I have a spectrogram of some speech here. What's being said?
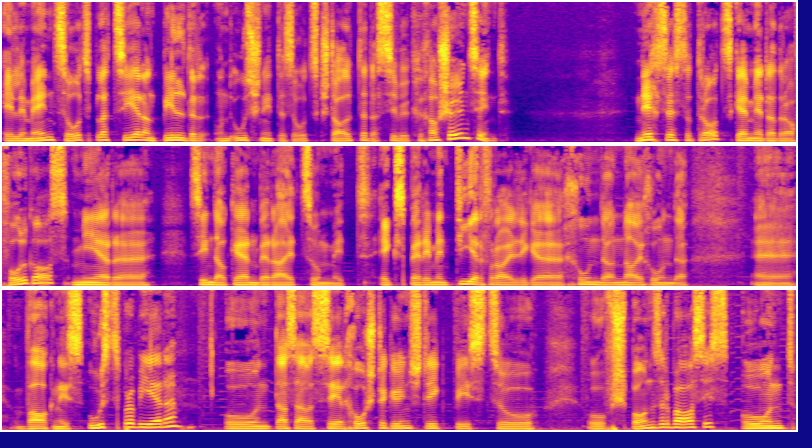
Elemente so zu platzieren und Bilder und Ausschnitte so zu gestalten, dass sie wirklich auch schön sind. Nichtsdestotrotz geben wir da Vollgas. Wir äh, sind auch gern bereit, um mit experimentierfreudigen Kunden und Neukunden äh, Wagnis auszuprobieren. Und das auch sehr kostengünstig bis zu auf Sponsorbasis. Und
